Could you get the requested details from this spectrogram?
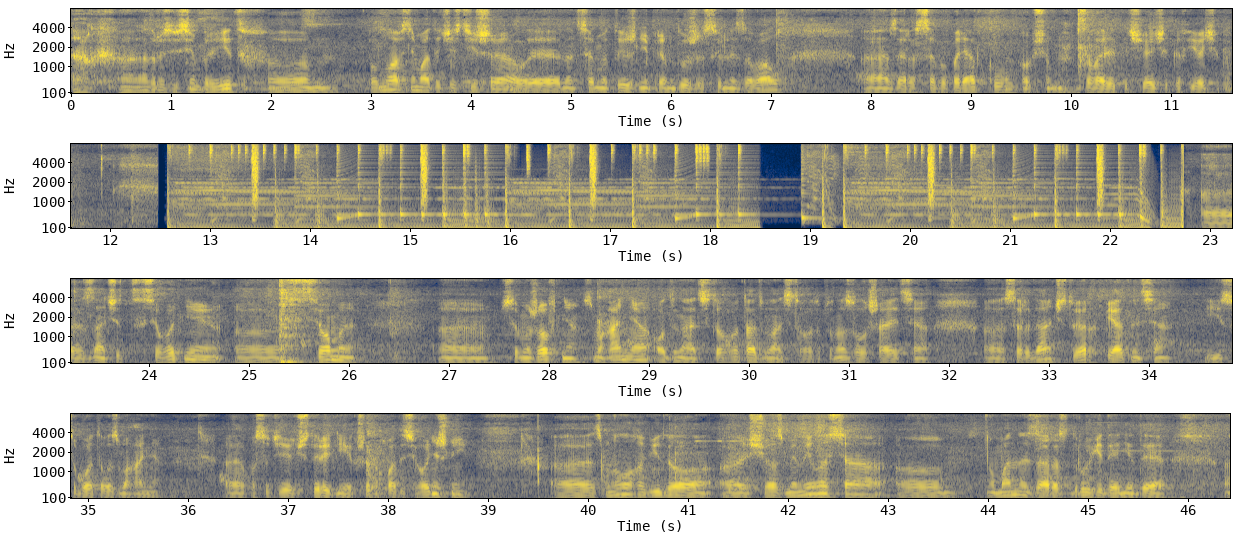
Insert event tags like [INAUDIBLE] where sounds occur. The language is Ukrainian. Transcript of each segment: Так, е, друзі, всім привіт. Ем, Планував знімати частіше, але на цьому тижні прям дуже сильний завал. Е, Зараз все по порядку. В общем, [LAUGHS] заварити чайочок, кофійочок. Е, Значить, сьогодні е, 7, е, 7 жовтня, змагання 11 та 12. Тобто у нас залишається е, середа, четвер, п'ятниця і суботове змагання. Е, По суті, 4 дні, якщо рахувати сьогоднішній. Е, З минулого відео, е, що змінилося, е, у мене зараз другий день іде е,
